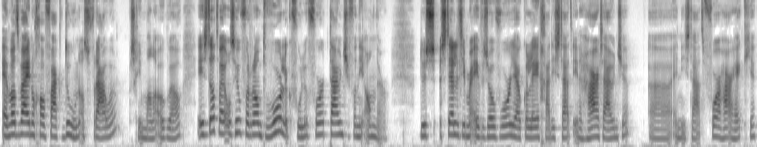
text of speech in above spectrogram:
En wat wij nogal vaak doen als vrouwen, misschien mannen ook wel, is dat wij ons heel verantwoordelijk voelen voor het tuintje van die ander. Dus stel het je maar even zo voor, jouw collega die staat in haar tuintje. Uh, en die staat voor haar hekje.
